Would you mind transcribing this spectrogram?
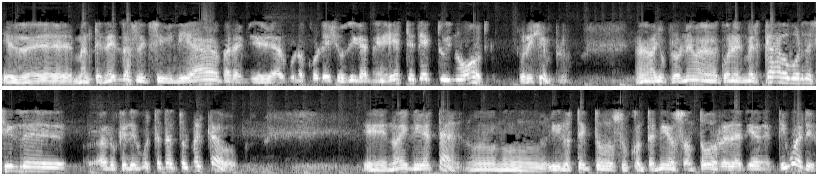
el eh, mantener la flexibilidad para que algunos colegios digan este texto y no otro, por ejemplo. Ah, hay un problema con el mercado, por decirle a los que les gusta tanto el mercado. Eh, no hay libertad, no, no, y los textos, sus contenidos son todos relativamente iguales.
